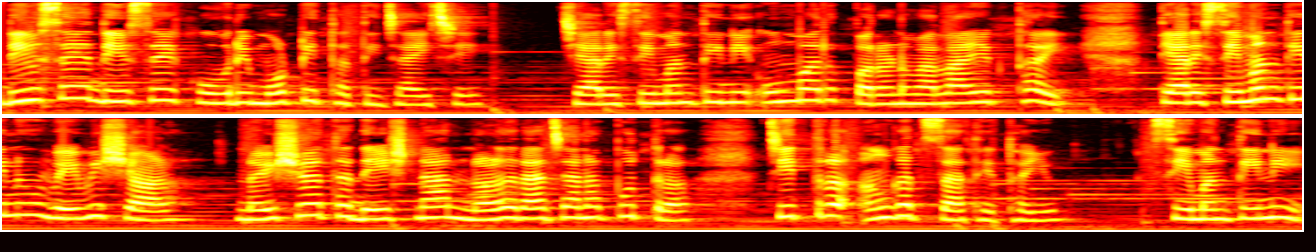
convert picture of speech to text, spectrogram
દિવસે દિવસે કુંવરી મોટી થતી જાય છે. જ્યારે સીમંતીની ઉંમર પરણવા લાયક થઈ, ત્યારે સીમંતીનું વેવિશાળ નૈષધ દેશના નળ રાજાના પુત્ર ચિત્ર અંગત સાથે થયું. સીમંતીની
